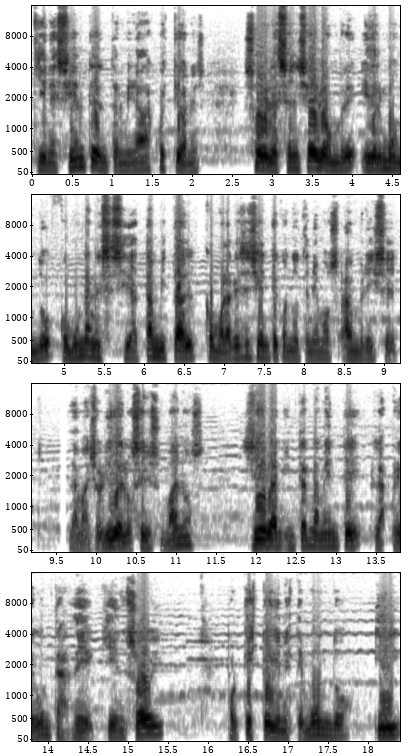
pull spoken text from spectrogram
quienes sienten determinadas cuestiones sobre la esencia del hombre y del mundo como una necesidad tan vital como la que se siente cuando tenemos hambre y sed. La mayoría de los seres humanos llevan internamente las preguntas de quién soy, por qué estoy en este mundo y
